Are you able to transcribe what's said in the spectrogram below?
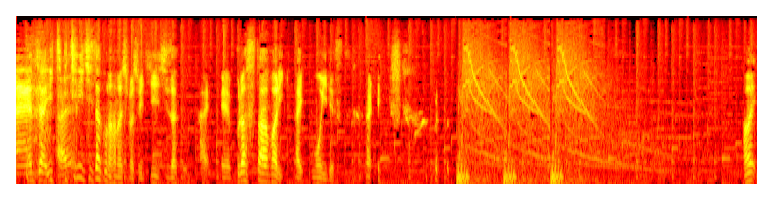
はい。えー、じゃあ一、はい、一日ザクの話しましょう、一日ザク。はい。えー、ブラスターマリ。はい、もういいです。はい。はい。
